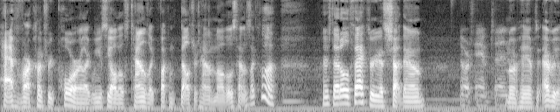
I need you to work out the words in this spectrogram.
half of our country poor. Like when you see all those towns like fucking Belchertown and all those towns, like, huh, there's that old factory that's shut down. Northampton. Northampton, every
